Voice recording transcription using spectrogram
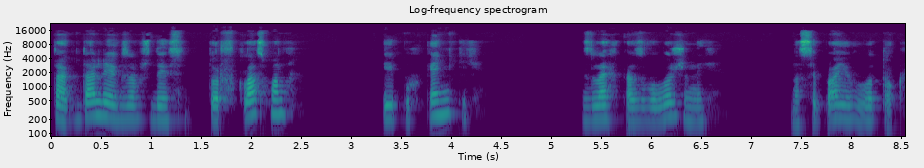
Так, далі, як завжди, торф Класман. Такий пухкенький, злегка зволожений, насипаю в лоток.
